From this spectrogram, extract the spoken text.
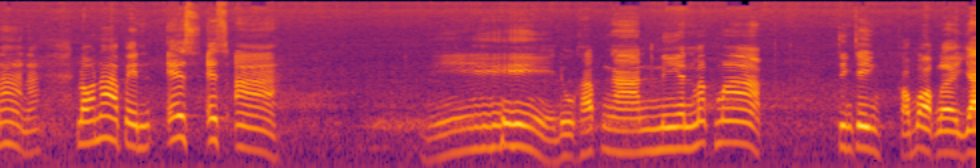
หน้านะล้อหน้าเป็น SSR นี่ดูครับงานเนียนมาก ๆ จริง ๆ ขอบอกเลยย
